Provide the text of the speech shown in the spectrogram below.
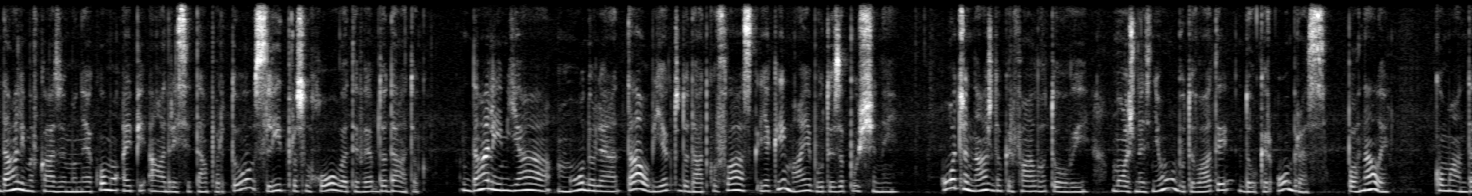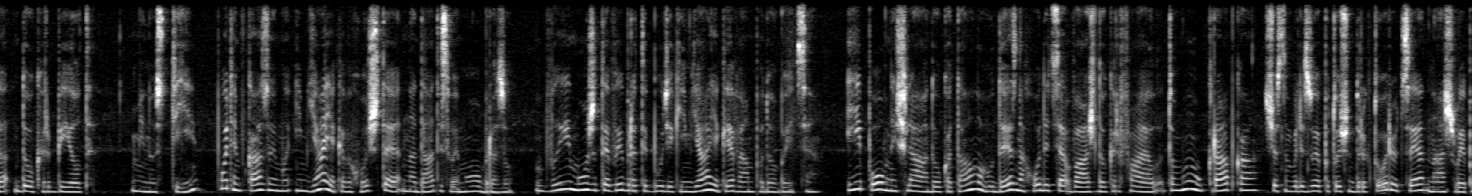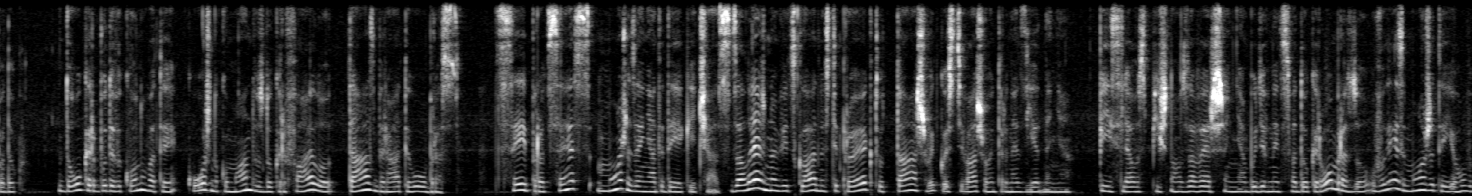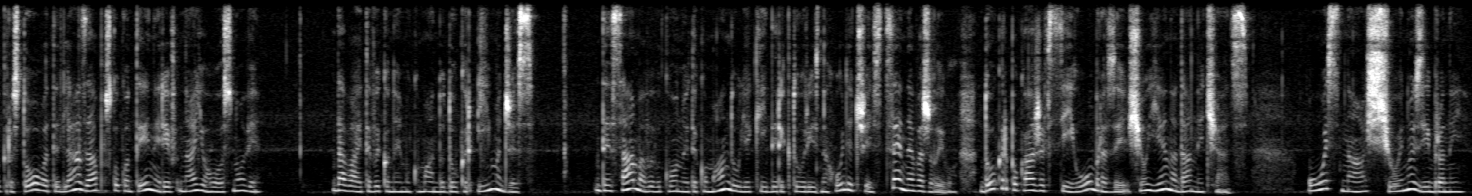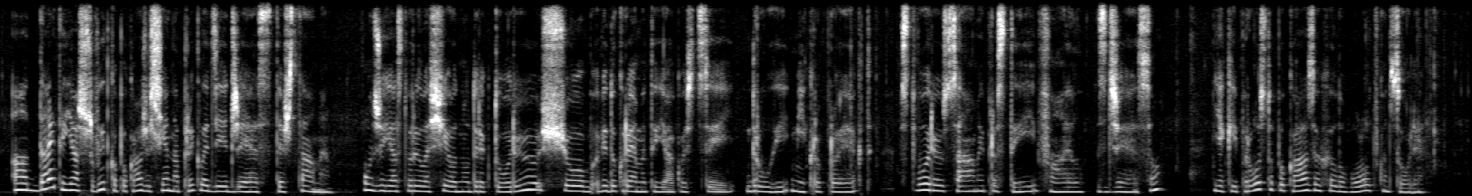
Далі ми вказуємо, на якому IP-адресі та порту слід прослуховувати веб-додаток. Далі ім'я модуля та об'єкту додатку Flask, який має бути запущений. Отже, наш докер-файл готовий. Можна з нього будувати докер-образ. Погнали! Команда docker build-t Потім вказуємо ім'я, яке ви хочете надати своєму образу. Ви можете вибрати будь-яке ім'я, яке вам подобається. І повний шлях до каталогу, де знаходиться ваш докер-файл. Тому крапка, що символізує поточну директорію, це наш випадок. Докер буде виконувати кожну команду з докер-файлу та збирати образ. Цей процес може зайняти деякий час, залежно від складності проєкту та швидкості вашого інтернет-з'єднання. Після успішного завершення будівництва докер-образу ви зможете його використовувати для запуску контейнерів на його основі. Давайте виконаємо команду Docker Images. Де саме ви виконуєте команду, у якій директорії знаходячись, це не важливо. Докер покаже всі образи, що є на даний час. Ось наш щойно зібраний. А дайте я швидко покажу ще на прикладі JS те ж саме. Отже, я створила ще одну директорію, щоб відокремити якось цей другий мікропроект. Створюю самий простий файл з JS, який просто показує Hello World в консолі.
